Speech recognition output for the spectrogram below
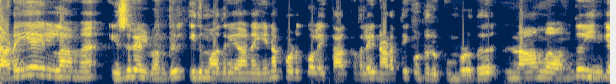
தடையே இல்லாம இஸ்ரேல் வந்து இது மாதிரியான இனப்படுகொலை தாக்குதலை நடத்தி கொண்டிருக்கும் பொழுது நாம வந்து இங்க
